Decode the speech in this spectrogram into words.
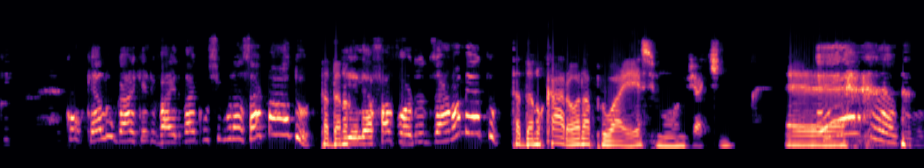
Que em qualquer lugar que ele vai, ele vai com segurança armado. Tá dando, E ele é a favor do desarmamento. tá dando carona pro AS, mano, jatinho. É. É, mano.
